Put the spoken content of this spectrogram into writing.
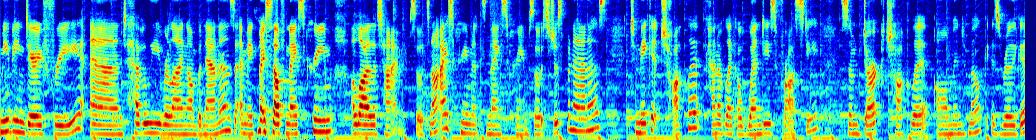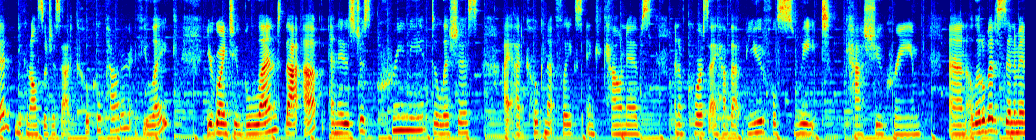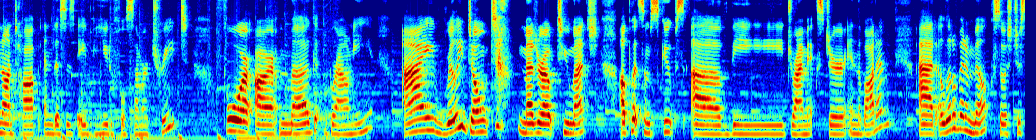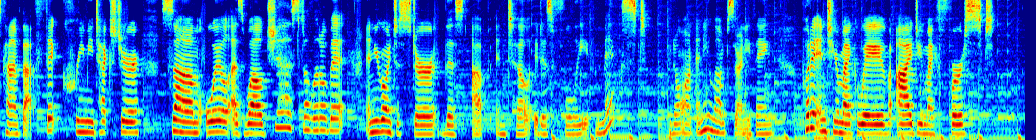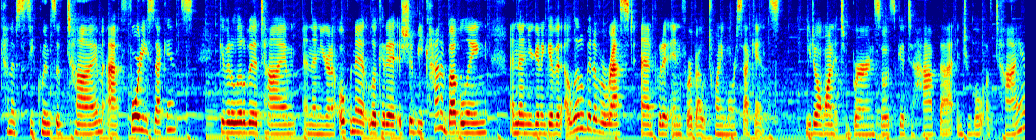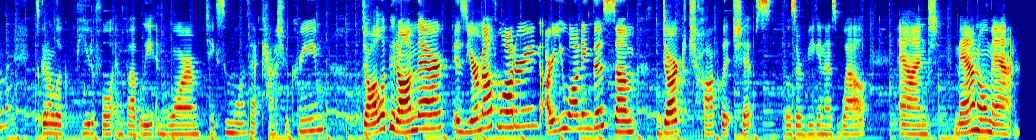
Me being dairy free and heavily relying on bananas, I make myself nice cream a lot of the time. So it's not ice cream, it's nice cream. So it's just bananas. To make it chocolate, kind of like a Wendy's Frosty, some dark chocolate almond milk is really good. You can also just add cocoa powder if you like. You're going to blend that up and it is just creamy, delicious. I add coconut flakes and cacao nibs. And of course I have that beautiful sweet cashew cream and a little bit of cinnamon on top and this is a beautiful summer treat. For our mug brownie, I really don't measure out too much. I'll put some scoops of the dry mixture in the bottom, add a little bit of milk so it's just kind of that thick creamy texture, some oil as well, just a little bit, and you're going to stir this up until it is fully mixed. You don't want any lumps or anything. Put it into your microwave. I do my first kind of sequence of time at 40 seconds. Give it a little bit of time and then you're gonna open it, look at it. It should be kind of bubbling and then you're gonna give it a little bit of a rest and put it in for about 20 more seconds. You don't want it to burn, so it's good to have that interval of time. It's gonna look beautiful and bubbly and warm. Take some more of that cashew cream, dollop it on there. Is your mouth watering? Are you wanting this? Some dark chocolate chips. Those are vegan as well. And man, oh man,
